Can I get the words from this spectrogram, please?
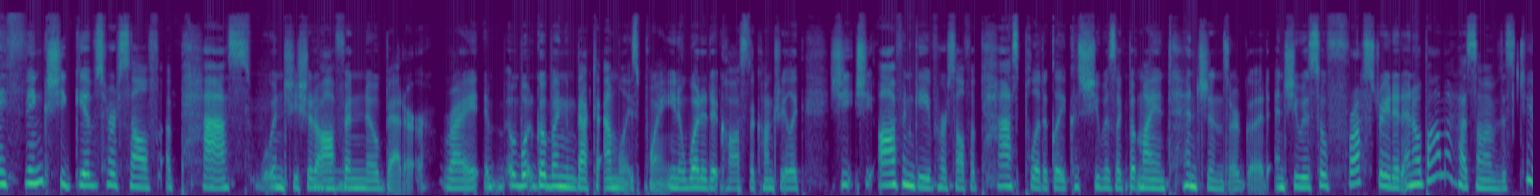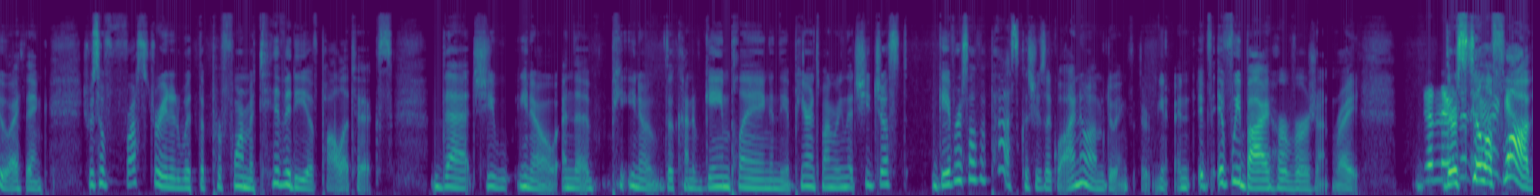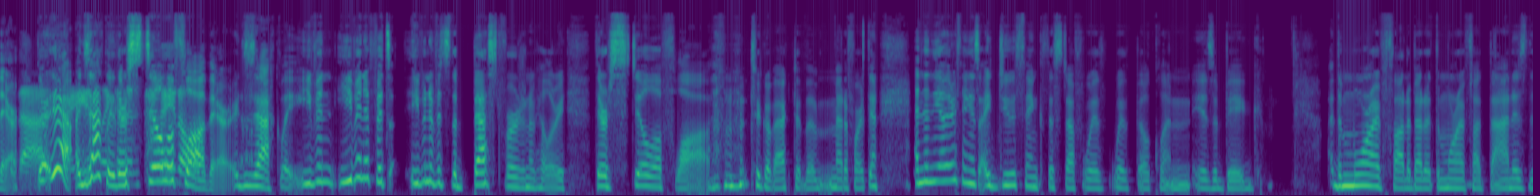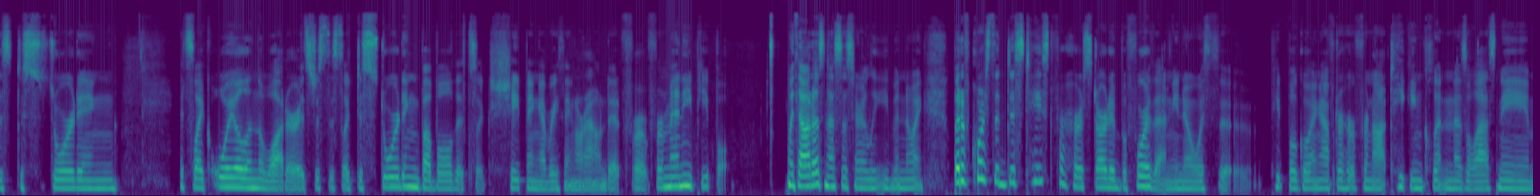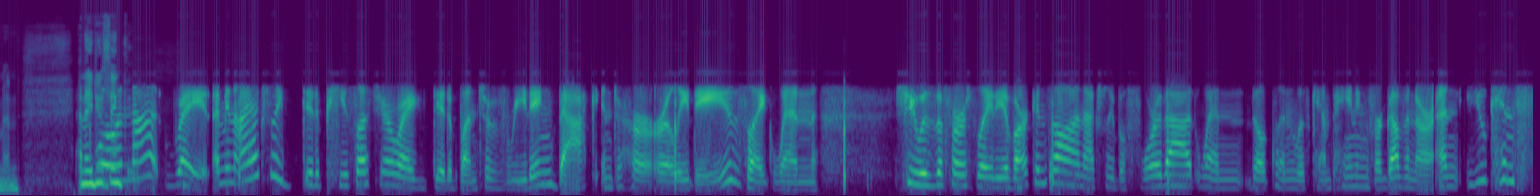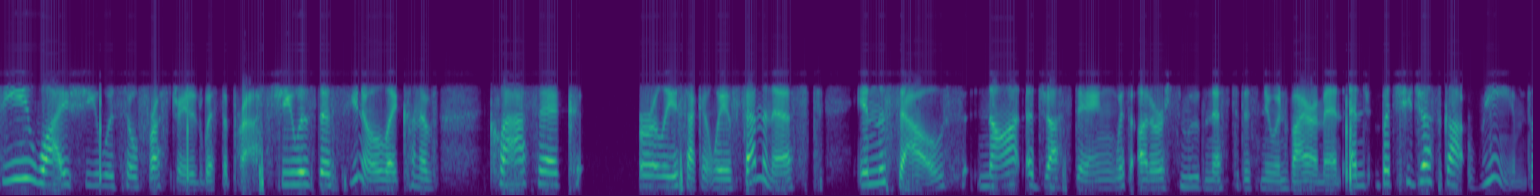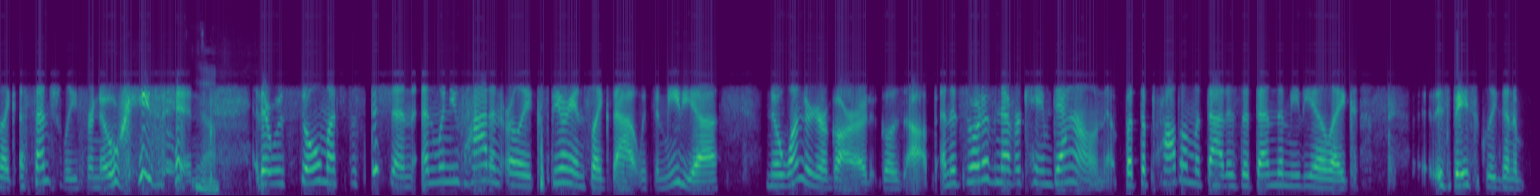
I think she gives herself a pass when she should mm. often know better, right? Going back to Emily's point, you know, what did it cost the country? Like she, she often gave herself a pass politically because she was like, but my intentions are good. And she was so frustrated. And Obama has some of this too, I think. She was so frustrated with the performativity of politics that she, you know, and the, you know, the kind of game playing and the appearance mongering that she just gave herself a pass because she's like, well, I know I'm doing, you know, and if if we buy her version, right, Then there's, an still a flaw there. that, There- yeah, right? exactly. Like there's still a flaw there. Exactly. Even even if it's even if it's the best version of Hillary, there's still a flaw. to go back to the metaphor at the end. And then the other thing is, I do think the stuff with with Bill Clinton is a big. The more I've thought about it, the more I've thought that is this distorting. It's like oil in the water. It's just this like distorting bubble that's like shaping everything around it for for many people without us necessarily even knowing. But of course, the distaste for her started before then. You know, with the people going after her for not taking Clinton as a last name, and and I do well, think that right. I mean, I actually did a piece last year where I did a bunch of reading back into her early days, like when she was the first lady of Arkansas, and actually before that, when Bill Clinton was campaigning for governor. And you can see why she was so frustrated with the press. She was this, you know, like kind of classic early second wave feminist in the South, not adjusting with utter smoothness to this new environment. And but she just got reamed, like essentially for no reason. Yeah. There was so much suspicion. And when you've had an early experience like that with the media, no wonder your guard goes up. And it sort of never came down. But the problem with that is that then the media like is basically going to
